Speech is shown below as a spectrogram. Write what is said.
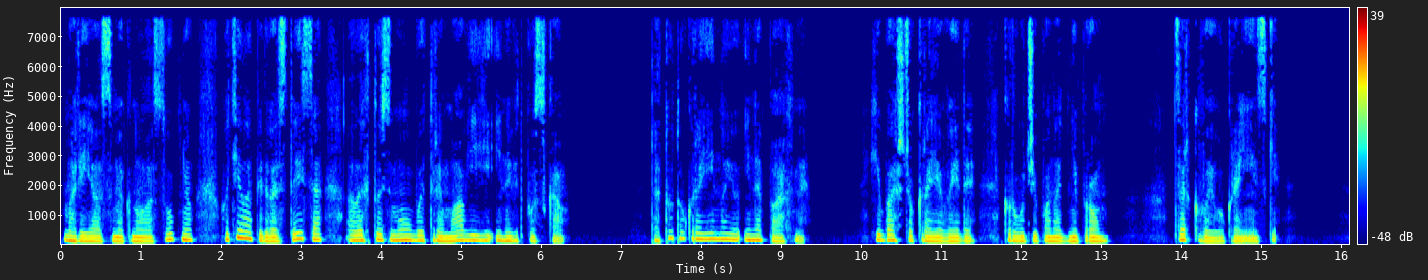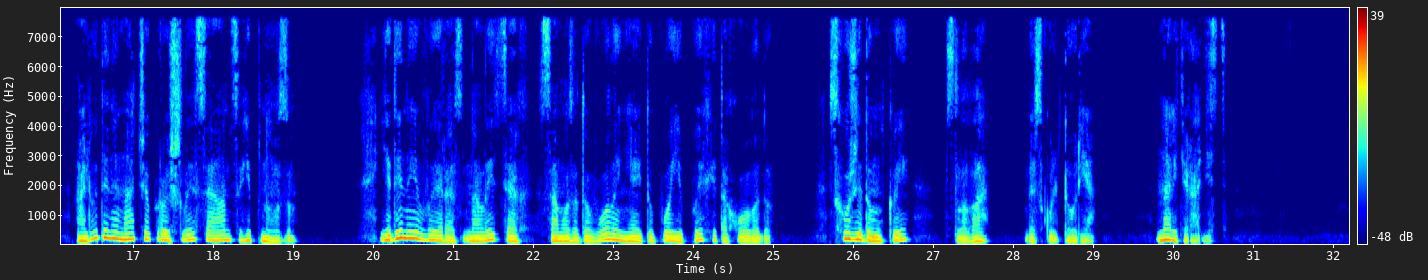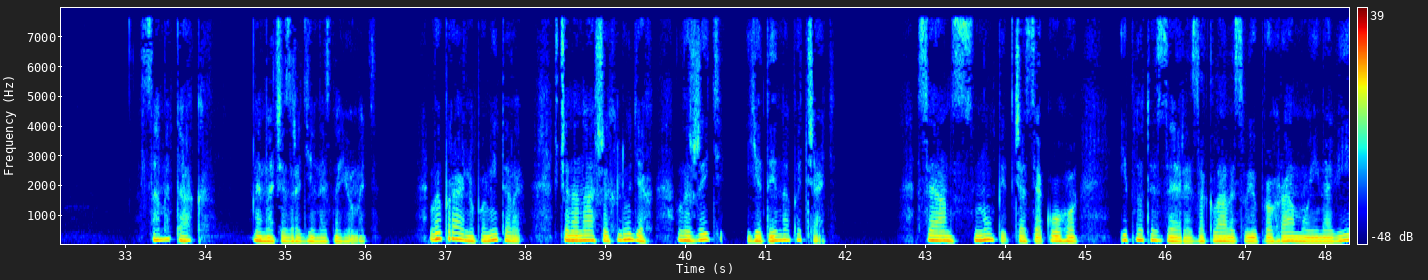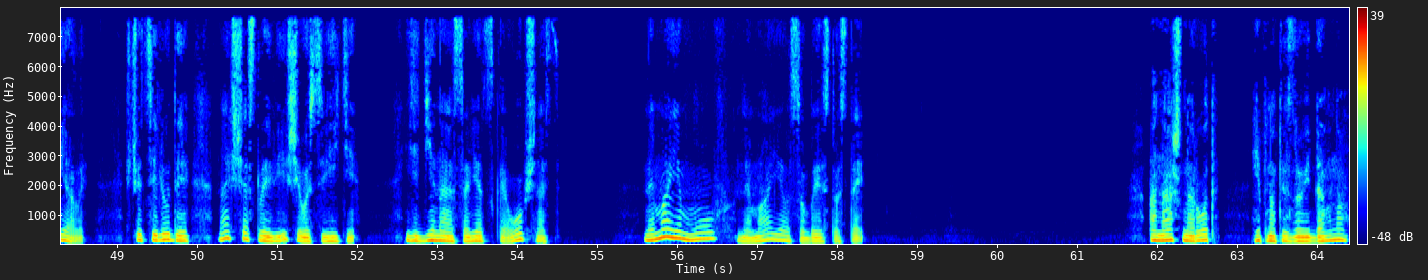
Марія осмикнула сукню, хотіла підвестися, але хтось мов би, тримав її і не відпускав. Та тут Україною і не пахне. Хіба що краєвиди, кручі понад Дніпром, церкви українські, а люди неначе пройшли сеанс гіпнозу. Єдиний вираз на лицях самозадоволення і тупої пихи та холоду, схожі думки, слова, безкультур'я, навіть радість. Саме так, неначе зрадів незнайомець. Ви правильно помітили, що на наших людях лежить єдина печать. Сеанс сну, під час якого Іпнотизери заклали свою програму і навіяли, що ці люди найщасливіші у світі, єдина совєтська общність, немає мов, немає особистостей. А наш народ гіпнотизують давно,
